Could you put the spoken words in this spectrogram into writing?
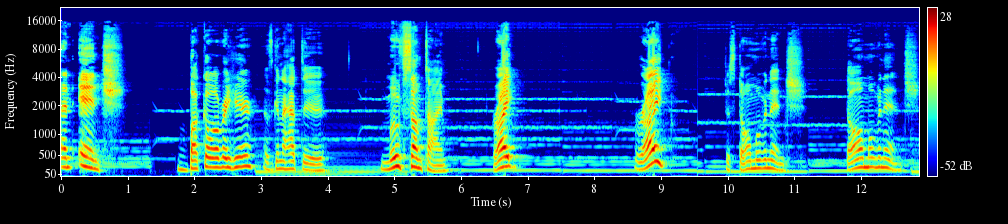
an inch. Bucko over here is gonna have to move sometime. Right? Right? Just don't move an inch. Don't move an inch.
